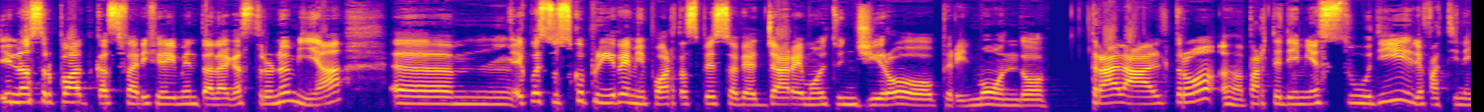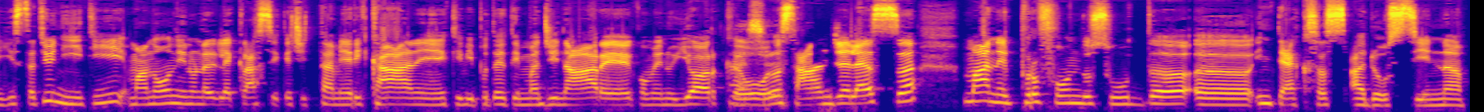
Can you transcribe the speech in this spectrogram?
il nostro podcast fa riferimento alla gastronomia ehm, e questo scoprire mi porta spesso a viaggiare molto in giro per il mondo. Tra l'altro, uh, parte dei miei studi li ho fatti negli Stati Uniti, ma non in una delle classiche città americane che vi potete immaginare come New York eh, o sì. Los Angeles, ma nel profondo sud, uh, in Texas, ad Austin.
